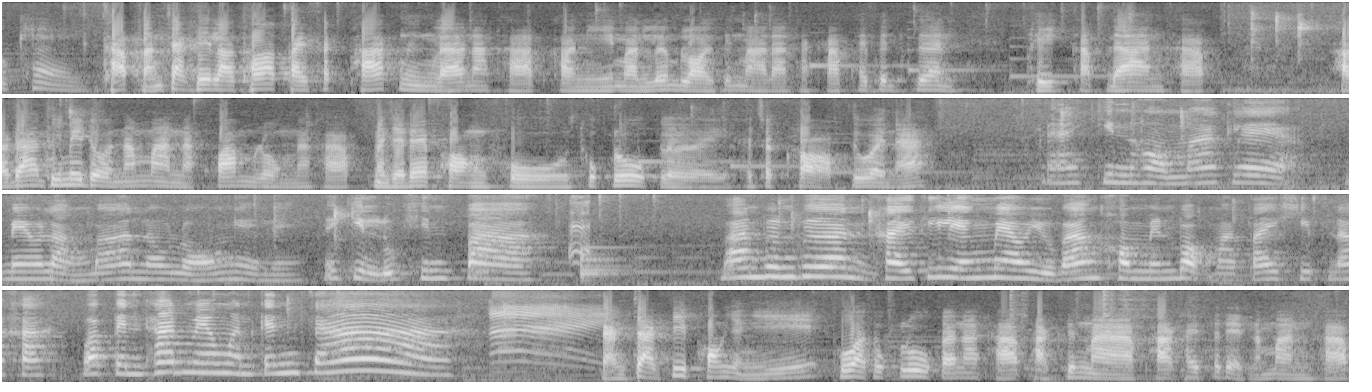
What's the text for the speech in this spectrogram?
Okay. ครับหลังจากที่เราทอดไปสักพักหนึ่งแล้วนะครับ คราวนี้มันเริ่มลอยขึ้นมาแล้วนะครับ ให้เพื่อนๆพลิกกลับด้านครับเอาด้านที่ไม่โดนน้ำมันนะคว่ำลงนะครับ มันจะได้พองฟูทุกลูกเลยและจะกรอบด้วยนะนะกลิ่นหอมมากเลยอะแมวหลังบ้านเราร้องไงเลยได้กลิ่นลูกชิ้นปลา บ้านเพื่อนๆ ใครที่เลี้ยงแมวอยู่บ้าง คอมเมนต์บอกมาใต้คลิปนะคะ ว่าเป็นทาสแมวเหมือนกันจ้า หลังจากที่พองอย่างนี้ทั่วทุกลูกแล้วนะครับตักขึ้นมาพักให้เสด็จน้ำมันครับ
